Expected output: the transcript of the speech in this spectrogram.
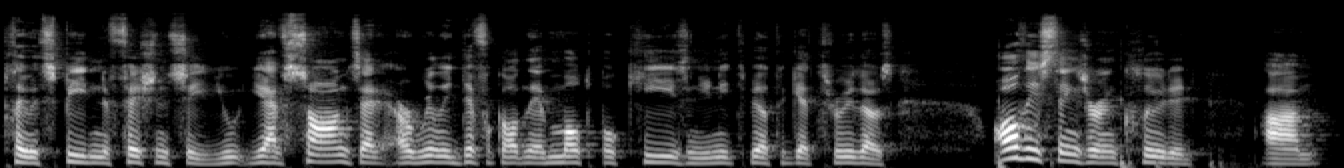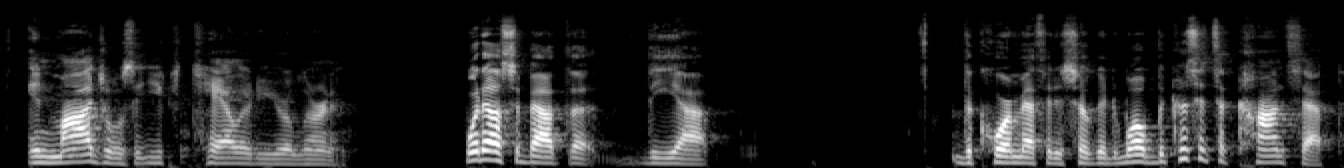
play with speed and efficiency. You, you have songs that are really difficult and they have multiple keys and you need to be able to get through those. All these things are included um, in modules that you can tailor to your learning. What else about the, the, uh, the core method is so good? Well, because it's a concept,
